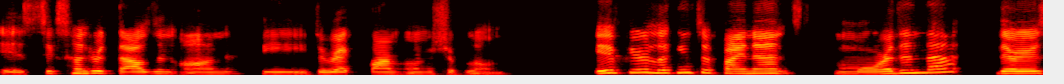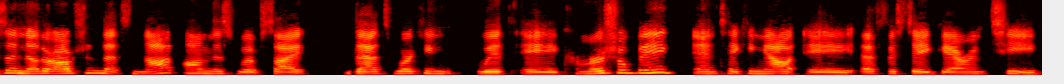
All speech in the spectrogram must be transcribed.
is 600,000 on the direct farm ownership loan. If you're looking to finance more than that, there is another option that's not on this website that's working with a commercial bank and taking out a FSA guarantee.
